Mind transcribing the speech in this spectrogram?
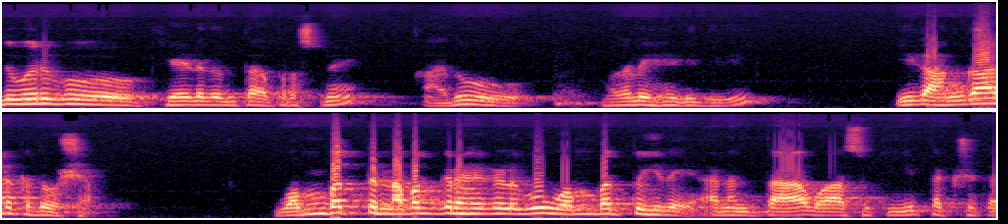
ಇದುವರೆಗೂ ಕೇಳಿದಂಥ ಪ್ರಶ್ನೆ ಅದು ಮೊದಲೇ ಹೇಳಿದ್ದೀವಿ. ಈಗ ಅಂಗಾರಕ ದೋಷ. ಒಂಬತ್ತು ನವಗ್ರಹಗಳಿಗೂ ಒಂಬತ್ತು ಇದೆ. ಅನಂತ ವಾಸುಕಿ ತಕ್ಷಕ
